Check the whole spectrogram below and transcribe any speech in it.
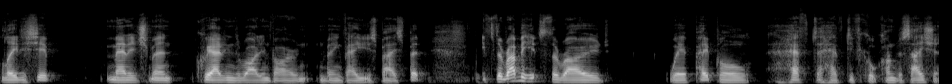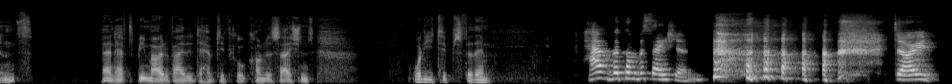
leadership, management, creating the right environment and being values based. But if the rubber hits the road where people have to have difficult conversations and have to be motivated to have difficult conversations, what are your tips for them? Have the conversation. Don't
